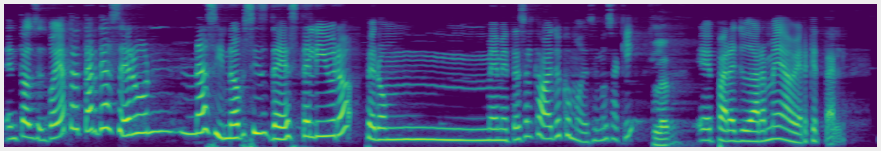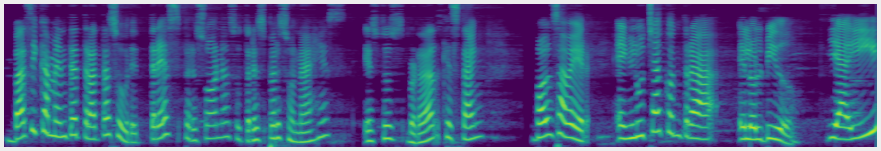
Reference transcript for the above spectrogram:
Entonces, voy a tratar de hacer una sinopsis de este libro, pero me metes el caballo, como decimos aquí, claro. Eh, para ayudarme a ver qué tal. Básicamente trata sobre tres personas o tres personajes, estos, ¿verdad? Que están, vamos a ver, en lucha contra el olvido. Y ahí,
